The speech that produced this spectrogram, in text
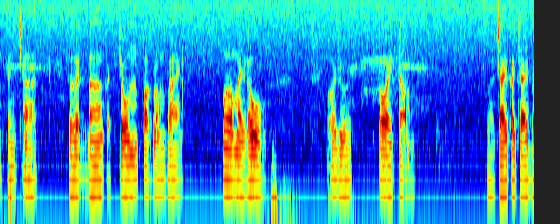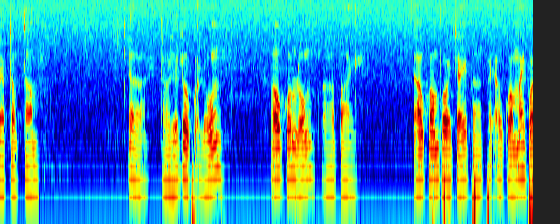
พเป็นชาติเกิดมาก็จมปักลงไป เมื่อไม่รู้ก็อยู่ต้อยต่ำ ใจก็ใจแบบต่ำๆก็ตาเห็นโลกก็หลง เอาความหลงพาไป เอาความพอใจพาไป เอาความไม่พอ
